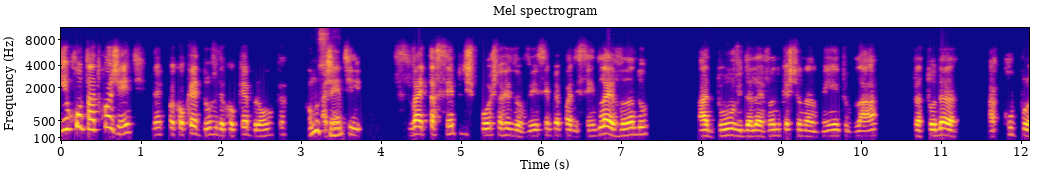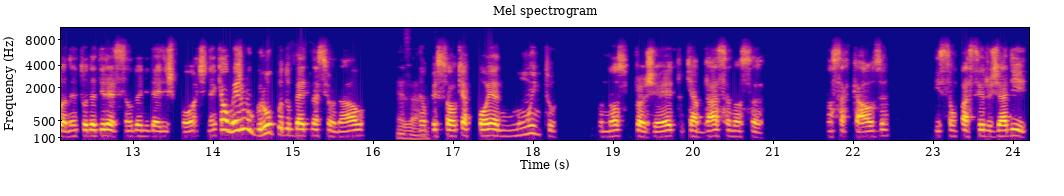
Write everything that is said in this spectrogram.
e o contato com a gente, né? Para qualquer dúvida, qualquer bronca. Como a sempre. gente vai estar sempre disposto a resolver, sempre aparecendo, levando a dúvida, levando questionamento lá para toda a cúpula, né, toda a direção do N10 Esporte, né, que é o mesmo grupo do Bet Nacional. Exato. É um pessoal que apoia muito o nosso projeto, que abraça a nossa, nossa causa e são parceiros já de,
